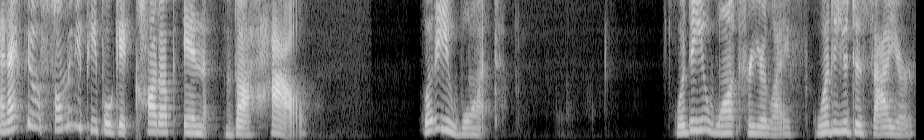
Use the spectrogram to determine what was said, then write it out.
And I feel so many people get caught up in the how. What do you want? What do you want for your life? What do you desire?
